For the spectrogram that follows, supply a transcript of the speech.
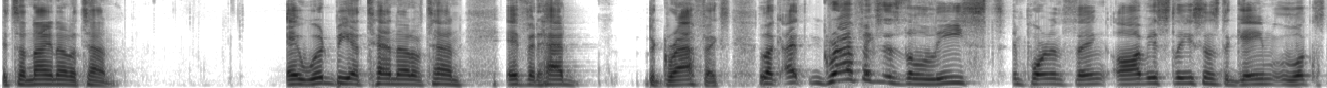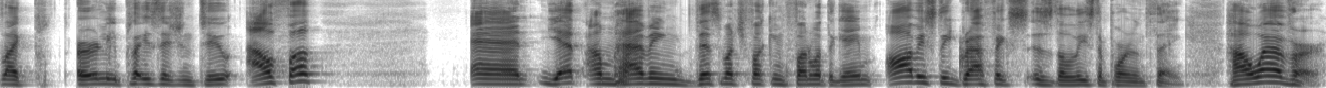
it's a 9 out of 10. It would be a 10 out of 10 if it had the graphics. Look, I, graphics is the least important thing, obviously, since the game looks like early PlayStation 2 alpha. And yet I'm having this much fucking fun with the game. Obviously, graphics is the least important thing. However,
